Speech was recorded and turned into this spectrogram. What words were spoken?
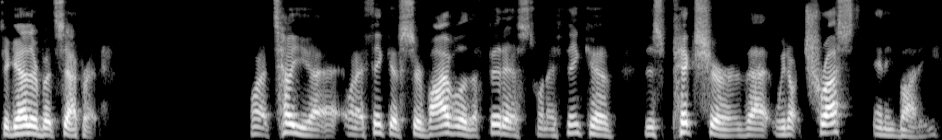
together but separate. I want to tell you, when I think of survival of the fittest, when I think of this picture that we don't trust anybody,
